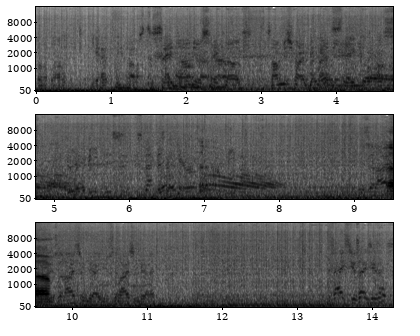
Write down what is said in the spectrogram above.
don't know. Yeah. Bebop's I disabled told on you, that stay map. close. Zombies right behind Let's stay you. close. Use an item, Um, use an item behind, use an item behind. Use ice, use ice, use ice.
